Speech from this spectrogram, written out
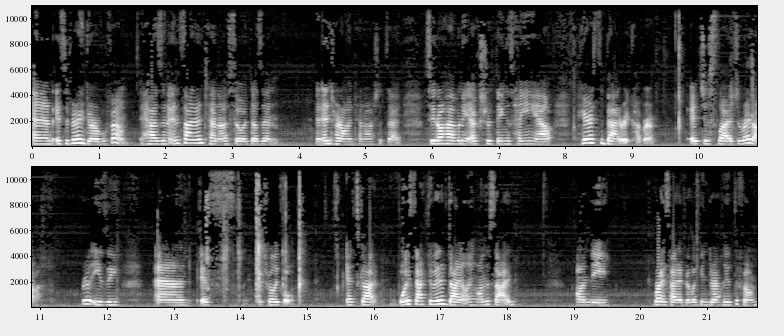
and it's a very durable phone. It has an inside antenna, so it doesn't an internal antenna, I should say. So you don't have any extra things hanging out. Here's the battery cover. It just slides right off. Real easy, and it's it's really cool. It's got voice activated dialing on the side, on the right side if you're looking directly at the phone,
